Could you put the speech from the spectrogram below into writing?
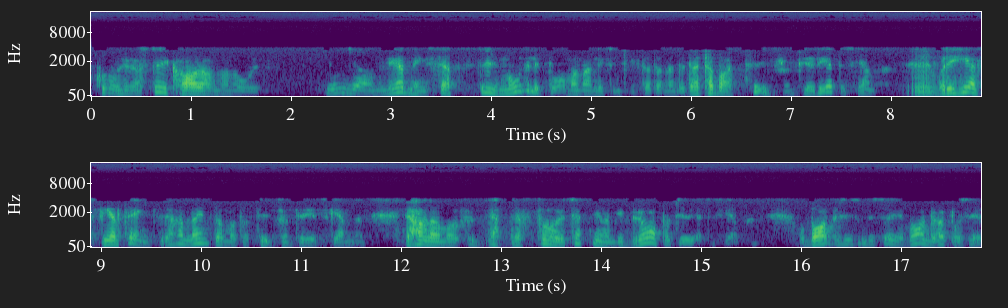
skolgymnastik har av någon outgrundlig anledning sett styvmoderligt på. Man har liksom tyckt att men det där tar bara tid från teoretiska ämnen. Mm. Och det är helt fel tänkt. För det handlar inte om att ta tid från teoretiska ämnen. Det handlar om att förbättra förutsättningarna att bli bra på teoretiska ämnen. Och barn, precis som du säger, barn rör på sig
